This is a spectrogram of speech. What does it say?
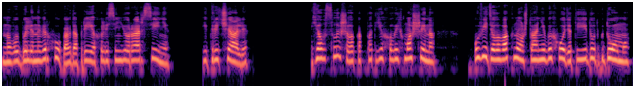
Но вы были наверху, когда приехали сеньоры Арсини, и кричали. Я услышала, как подъехала их машина, увидела в окно, что они выходят и идут к дому.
